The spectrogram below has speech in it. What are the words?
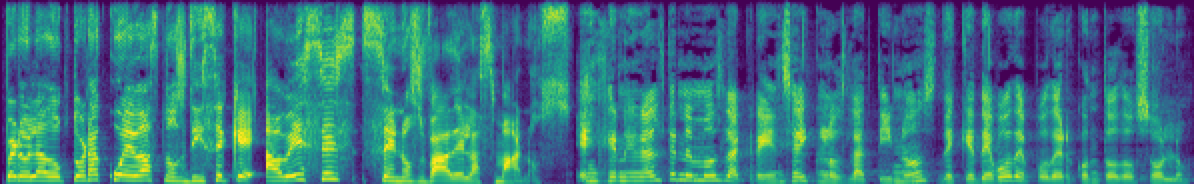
Pero la doctora Cuevas nos dice que a veces se nos va de las manos. En general tenemos la creencia en los latinos de que debo de poder con todo solo.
